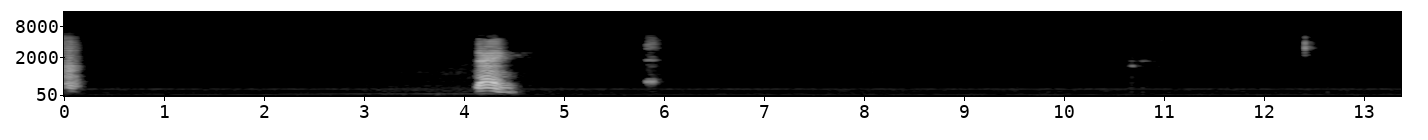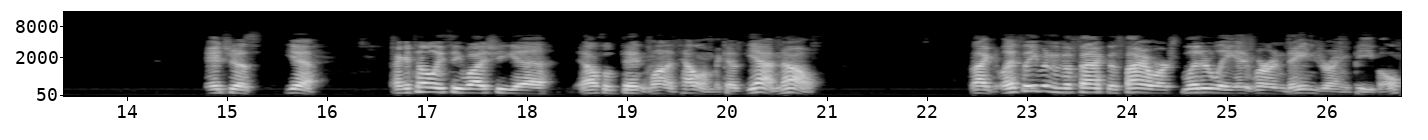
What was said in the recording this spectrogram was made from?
dang. It's just, yeah. I can totally see why she, uh, also didn't want to tell him, because, yeah, no. Like, let's even the fact that fireworks literally were endangering people.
